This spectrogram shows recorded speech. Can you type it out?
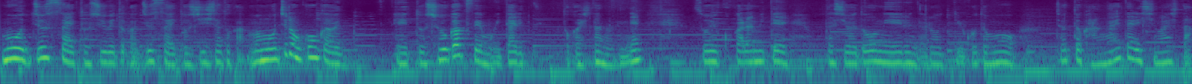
もう10歳年上とか10歳年下とか、まあ、もちろん今回は、えーと、小学生もいたりとかしたのでね。そういう子から見て私はどう見えるんだろうっていうこともちょっと考えたりしました。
